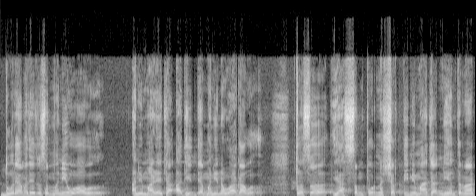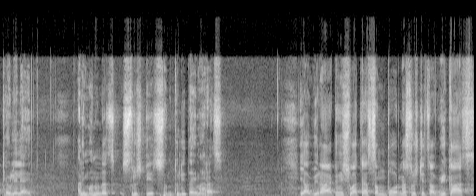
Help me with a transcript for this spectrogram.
दोऱ्यामध्ये जसं मणी ओवावं आणि माळ्याच्या अधीन त्या मनीनं वागावं तसं या संपूर्ण शक्ती मी माझ्या नियंत्रणात ठेवलेल्या आहेत. आणि म्हणूनच सृष्टी संतुलित आहे महाराज. या विराट विश्वाच्या संपूर्ण सृष्टीचा विकास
